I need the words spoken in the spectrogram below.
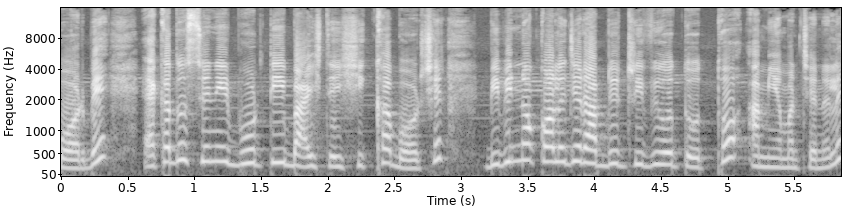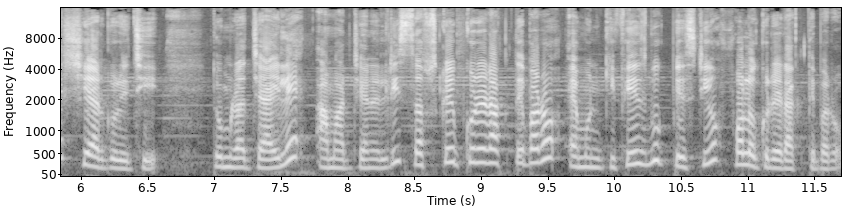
পর্বে একাদশ শ্রেণির ভর্তি বাইশ তেইশ শিক্ষাবর্ষের বিভিন্ন কলেজের আপডেট রিভিউ ও তথ্য আমি আমার চ্যানেলে শেয়ার করেছি। তোমরা চাইলে আমার চ্যানেলটি সাবস্ক্রাইব করে রাখতে পারো, এমনকি ফেসবুক পেজটিও ফলো করে রাখতে পারো।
